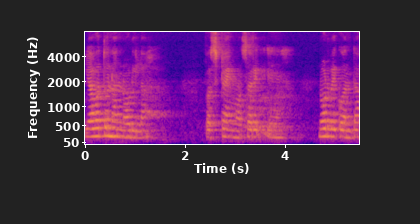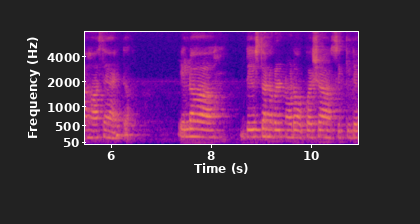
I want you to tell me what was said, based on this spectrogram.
ಯಾವತ್ತೂ ನಾನು ನೋಡಿಲ್ಲ. ಫಸ್ಟ್ ಟೈಮು ಸರಿ ನೋಡಬೇಕು ಅಂತ ಆಸೆ ಆಯಿತು. ಎಲ್ಲ ದೇವಸ್ಥಾನಗಳು ನೋಡೋ ಅವಕಾಶ ಸಿಕ್ಕಿದೆ.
